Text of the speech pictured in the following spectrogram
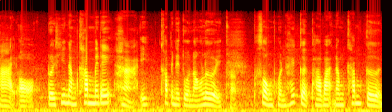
ถ่ายออก โดยที่น้ำค่ำไม่ได้หายเข้าไปในตัวน้องเลยครับส่งผลให้เกิดภาวะน้ำค่ำเกิน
